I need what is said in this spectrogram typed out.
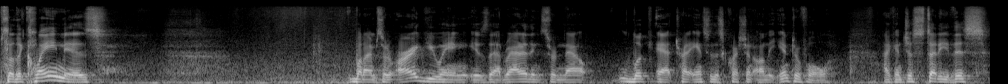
So the claim is, what I'm sort of arguing is that rather than sort of now look at, try to answer this question on the interval, I can just study this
